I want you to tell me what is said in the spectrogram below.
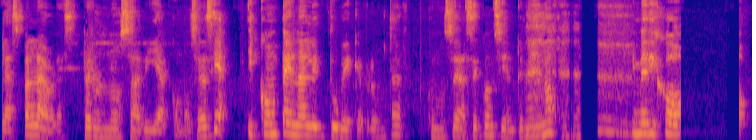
las palabras, pero no sabía cómo se hacía. Y con pena le tuve que preguntar cómo se hace consciente mi enojo. Y me dijo,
